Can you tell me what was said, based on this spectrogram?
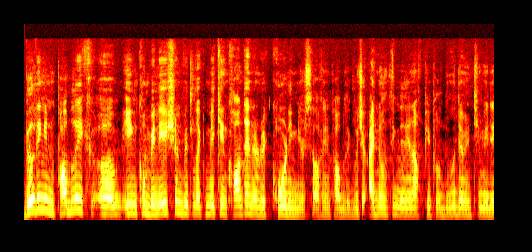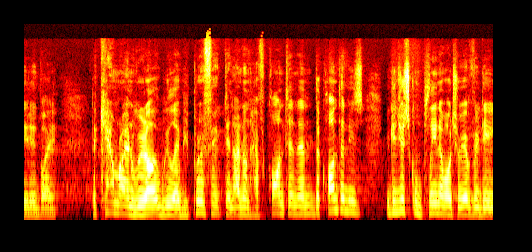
building in public um, in combination with like making content and recording yourself in public which i don't think that enough people do they're intimidated by the camera and will, will i be perfect and i don't have content? And the content is you can just complain about your everyday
